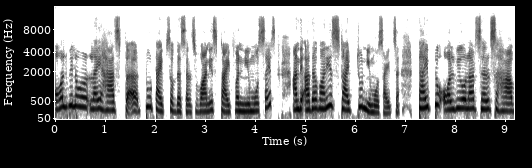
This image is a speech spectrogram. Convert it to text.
alveoli has uh, two types of the cells. One is type 1 pneumocytes and the other one is type 2 pneumocytes. Type 2 alveolar cells have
